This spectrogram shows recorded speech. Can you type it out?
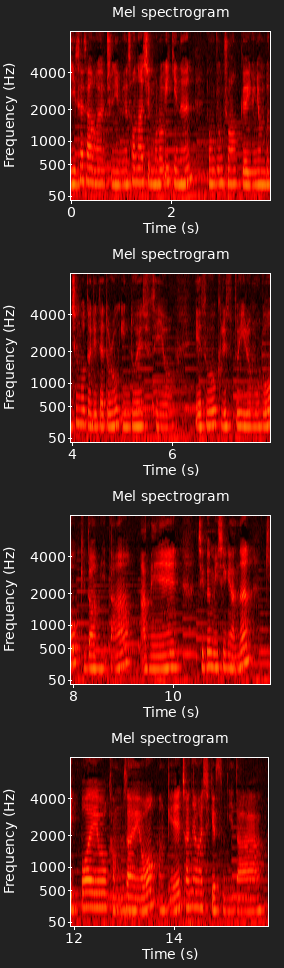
이 세상을 주님의 선하심으로 이기는 영중중학교의 유년부 친구들이 되도록 인도해 주세요. 예수 그리스도 이름으로 기도합니다. 아멘. 지금 이 시간은 기뻐해요, 감사해요. 함께 찬양하시겠습니다.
